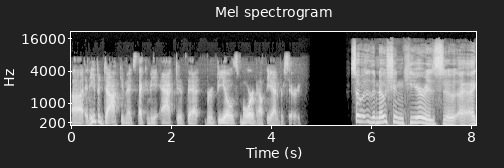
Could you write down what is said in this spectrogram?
uh, and even documents that can be active that reveals more about the adversary. So the notion here is, uh, I,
